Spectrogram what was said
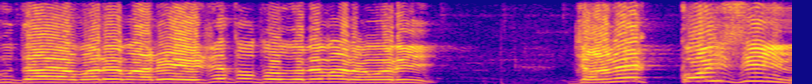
কুদায় আমারে মারে এটা তো দজনে মারামারি। জানে কইছিল,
